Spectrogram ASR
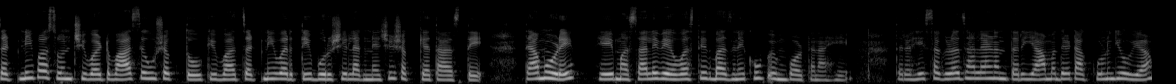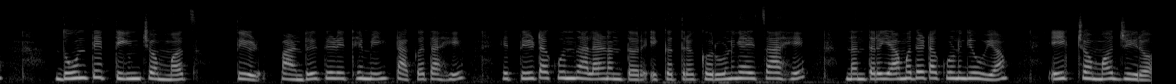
चटणीपासून चिवट वास येऊ शकतो किंवा चटणीवरती बुरशी लागण्याची शक्यता असते. त्यामुळे हे मसाले व्यवस्थित भाजणे खूप इम्पॉर्टंट आहे. तर हे सगळं झाल्यानंतर यामध्ये टाकून घेऊया. दोन ते तीन चम्मच तीळ. पांढरे तीळ इथे मी टाकत आहे. हे तीळ टाकून झाल्यानंतर एकत्र करून घ्यायचं आहे. नंतर यामध्ये टाकून घेऊया. एक चम्मच जिरं.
